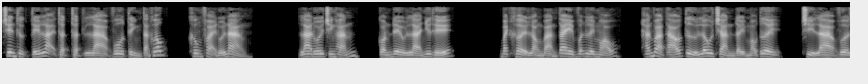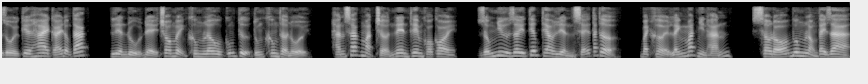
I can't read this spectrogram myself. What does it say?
trên thực tế lại thật thật là vô tình tàn khốc, không phải đối nàng. Là đối chính hắn, còn đều là như thế. Bạch khởi lòng bàn tay vẫn lấy máu, hắn và táo từ lâu tràn đầy máu tươi, chỉ là vừa rồi kia hai cái động tác, liền đủ để cho mệnh không lâu cũng tự túng không thở nổi, hắn sắc mặt trở nên thêm khó coi, giống như dây tiếp theo liền sẽ tắt thở, bạch khởi lánh mắt nhìn hắn, sau đó buông lỏng tay ra,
